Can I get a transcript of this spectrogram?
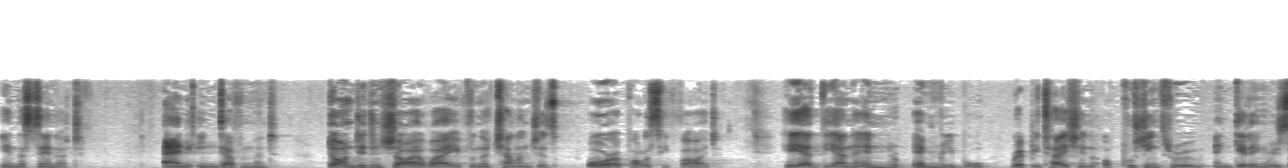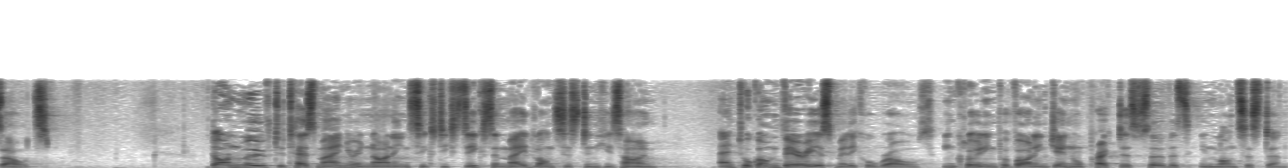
in the Senate and in government. Don didn't shy away from the challenges or a policy fight. He had the unenviable reputation of pushing through and getting results. Don moved to Tasmania in 1966 and made Launceston his home and took on various medical roles, including providing general practice service in Launceston.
